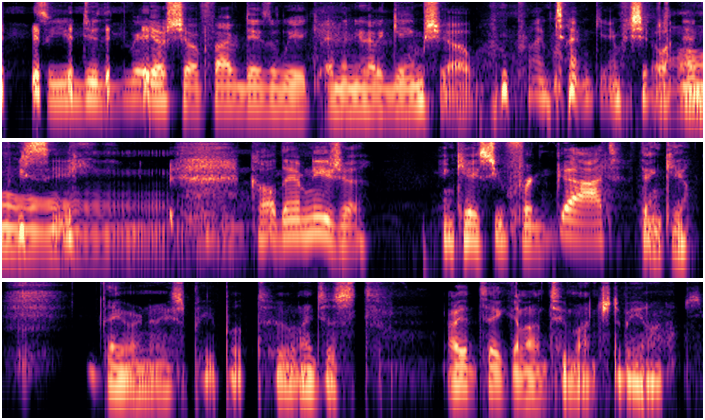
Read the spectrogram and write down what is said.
so you do the radio show five days a week and then you had a game show, primetime game show on NBC oh, called Amnesia. In case you forgot, thank you. they were nice people too. I just I had taken on too much, to be honest.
